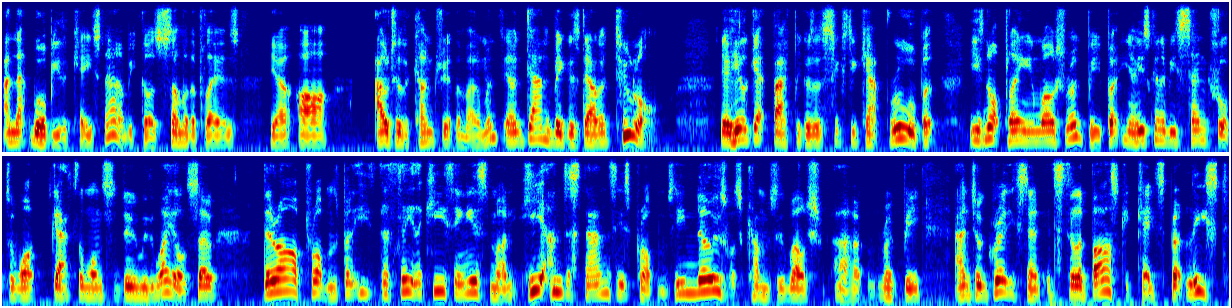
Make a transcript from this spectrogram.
and that will be the case now because some of the players you know are out of the country at the moment. You know, Dan Biggar's down at Toulon. Yeah, he'll get back because of 60 cap rule, but he's not playing in Welsh rugby. But you know, he's going to be central to what Gatland wants to do with Wales. So there are problems, but he, the the key thing is, Mud, he understands his problems. He knows what comes with Welsh uh, rugby, and to a great extent, it's still a basket case. But at least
